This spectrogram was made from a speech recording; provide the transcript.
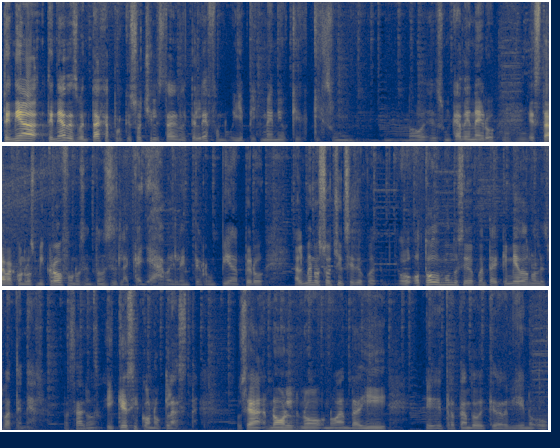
tenía, tenía desventaja porque Xochitl estaba en el teléfono y Epigmenio, que es un ¿no? es un cadenero, estaba con los micrófonos, entonces la callaba y la interrumpía, pero al menos Xochitl se dio cuenta, o, todo el mundo se dio cuenta de que miedo no les va a tener, y que es iconoclasta. O sea, no, no, no anda ahí eh, tratando de quedar bien o,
